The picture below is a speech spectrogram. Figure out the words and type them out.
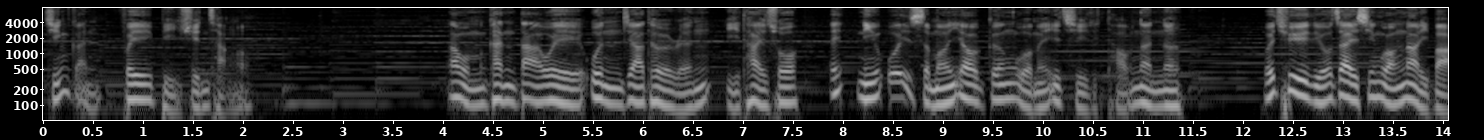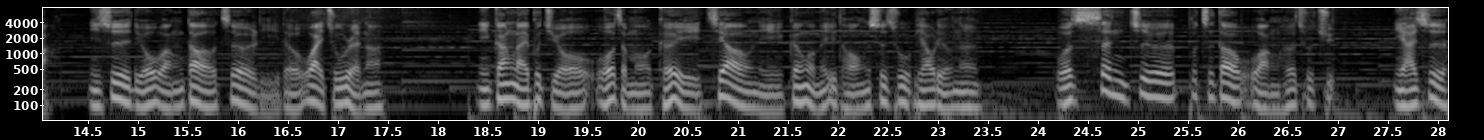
情感非比寻常哦。那我们看大卫问加特人以太说：“哎，你为什么要跟我们一起逃难呢？回去留在新王那里吧。你是流亡到这里的外族人啊。你刚来不久，我怎么可以叫你跟我们一同四处漂流呢？我甚至不知道往何处去。你还是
